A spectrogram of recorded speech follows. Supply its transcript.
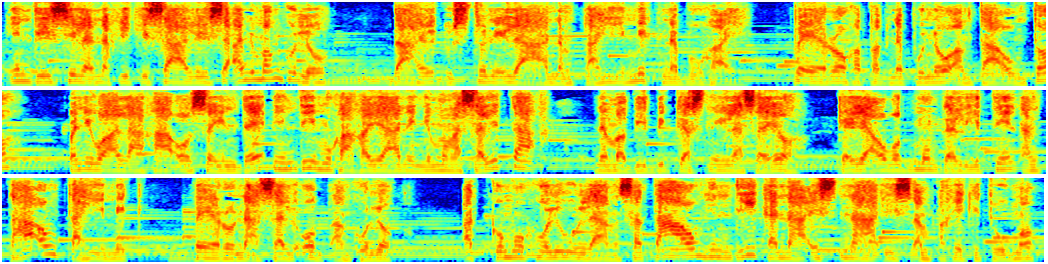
Hindi sila nakikisali sa anumang gulo dahil gusto nila ng tahimik na buhay. Pero kapag napuno ang taong to, Maniwala ka o sa hindi, hindi mo kakayanin yung mga salita na mabibigkas nila sa'yo. Kaya huwag mong galitin ang taong tahimik pero nasa loob ang kulok. At kumukulo lang sa taong hindi ka nais-nais ang pakikitungo.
